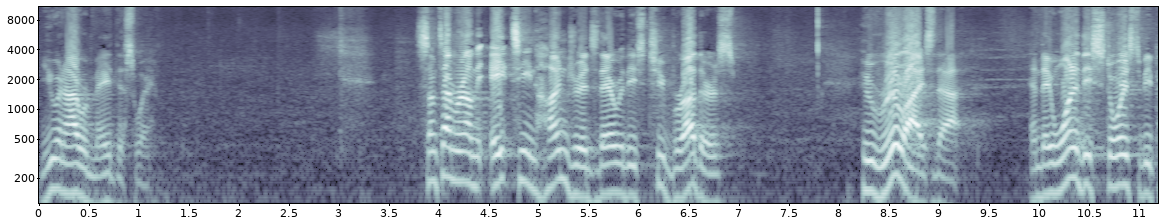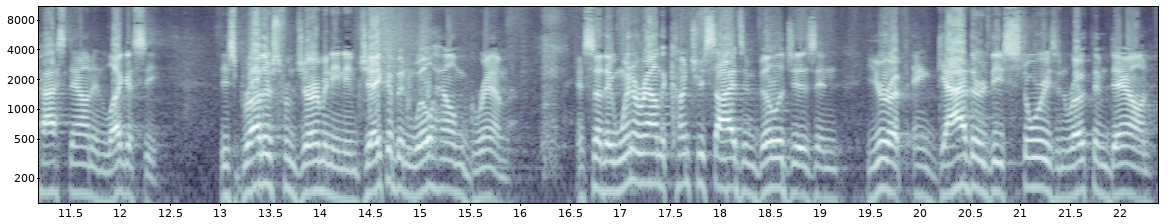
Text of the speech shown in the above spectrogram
You and I were made this way. Sometime around the 1800s, there were these two brothers who realized that, and they wanted these stories to be passed down in legacy. These brothers from Germany named Jacob and Wilhelm Grimm. And so they went around the countrysides and villages in Europe and gathered these stories and wrote them down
